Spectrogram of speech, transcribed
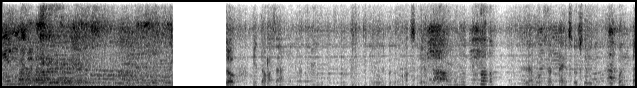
Yun lang. So, ito ka sa akin. Ibubulong ako sa'yo. Alam mo saan tayo susunod na pupunta?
